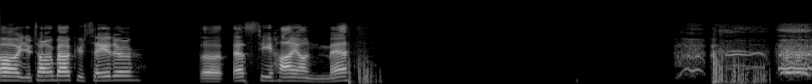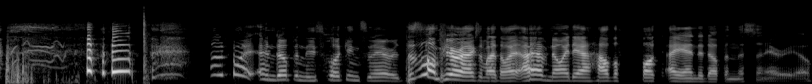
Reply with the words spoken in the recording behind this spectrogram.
Oh, you're talking about Crusader? The ST high on meth? How do I end up in these fucking scenarios? This is on pure accident, by the way. I have no idea how the fuck I ended up in this scenario.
